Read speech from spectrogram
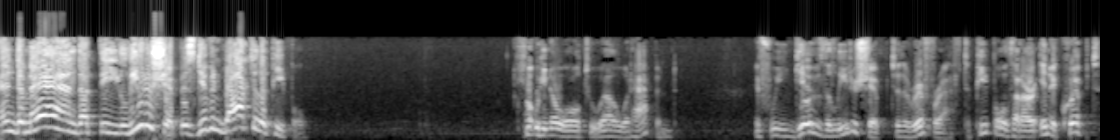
and demand that the leadership is given back to the people. But we know all too well what happened if we give the leadership to the riffraff, to people that are inequipped,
